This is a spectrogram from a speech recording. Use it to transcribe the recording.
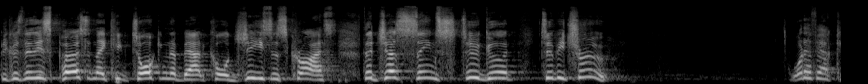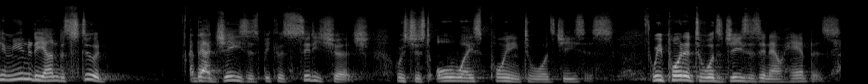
because there's this person they keep talking about called Jesus Christ that just seems too good to be true. What if our community understood about Jesus because City Church was just always pointing towards Jesus? We pointed towards Jesus in our hampers.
